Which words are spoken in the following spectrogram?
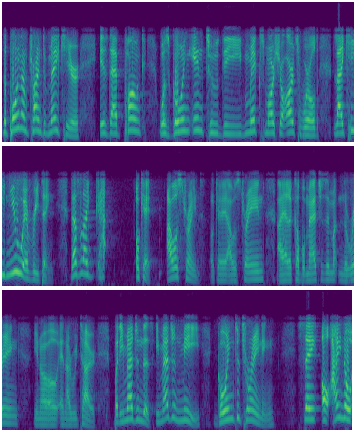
the point I'm trying to make here is that Punk was going into the mixed martial arts world like he knew everything. That's like okay, I was trained, okay? I was trained. I had a couple matches in, my, in the ring, you know, and I retired. But imagine this. Imagine me going to training saying, "Oh, I know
